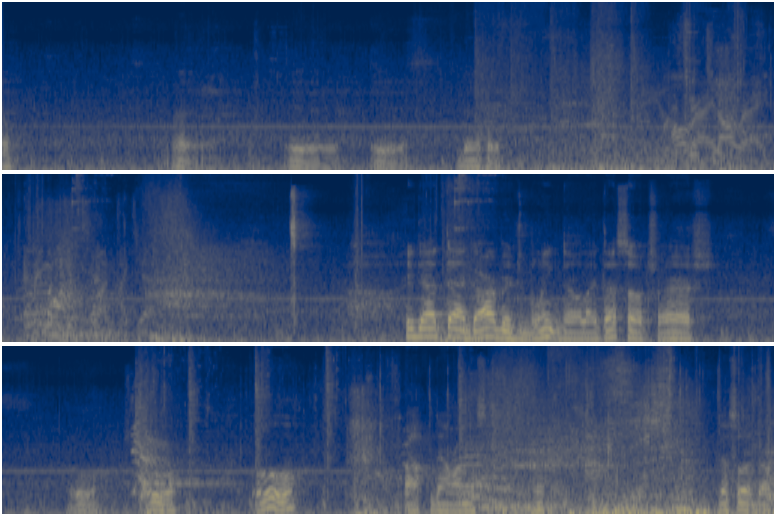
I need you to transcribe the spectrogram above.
way. Uh, yeah, yeah. Then her. Alright, alright. Everybody gets one, I guess. He got that garbage blink though, like that's so trash. Ooh, ooh, ooh. Oh, damn, I missed. Guess what though?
